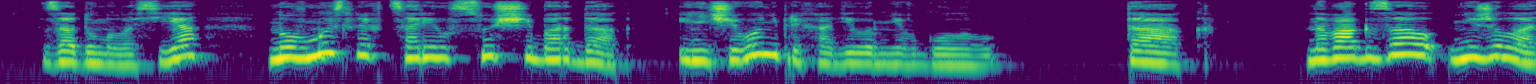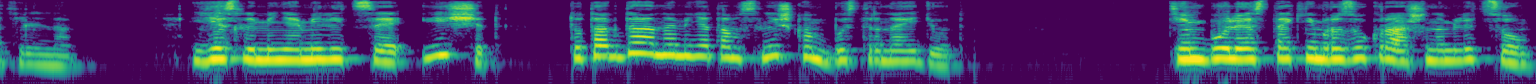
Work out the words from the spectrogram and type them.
— задумалась я, но в мыслях царил сущий бардак, и ничего не приходило мне в голову. «Так, на вокзал нежелательно. Если меня милиция ищет, то тогда она меня там слишком быстро найдет. Тем более с таким разукрашенным лицом»,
